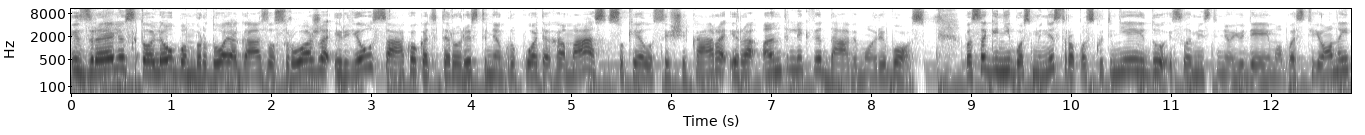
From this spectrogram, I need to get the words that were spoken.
Izraelis toliau bombarduoja gazos ruožą ir jau sako, kad teroristinė grupuotė Hamas sukėlusi šį karą yra ant likvidavimo ribos. Pasak gynybos ministro, paskutiniai du islamistinio judėjimo bastionai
